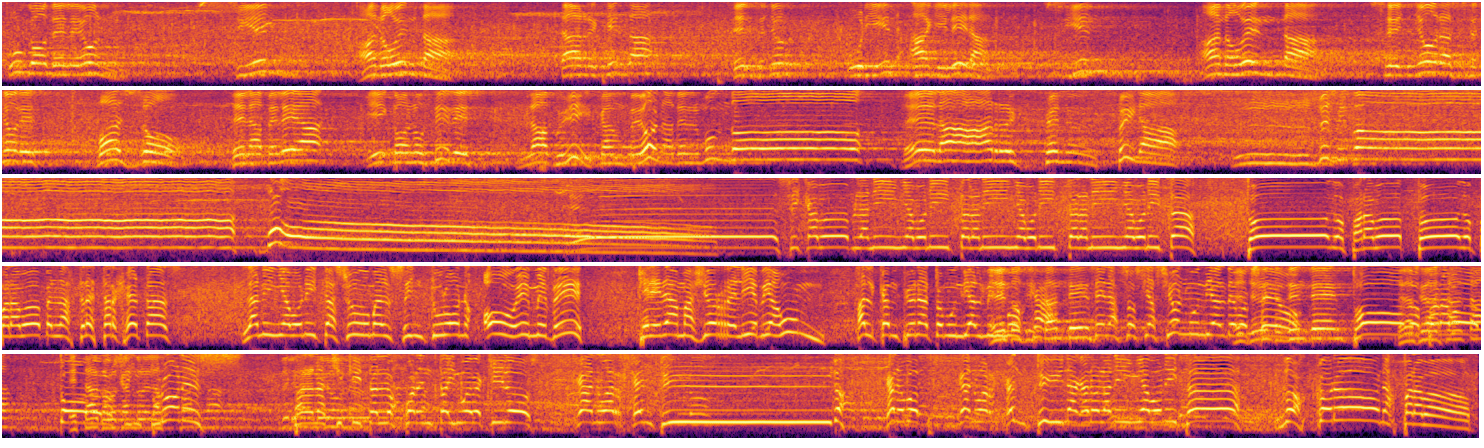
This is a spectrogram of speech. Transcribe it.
Hugo de León. 100 a 90. Tarjeta del señor Uriel Aguilera. 100 a 90. Señoras y señores, fallo de la pelea y con ustedes la bicampeona del mundo de la Argentina, Jessica Bob. Jessica Bob, la niña bonita, la niña bonita, la niña bonita. Todo para Bob, todo para Bob en las tres tarjetas. La niña bonita suma el cinturón OMB que le da mayor relieve aún al campeonato mundial mini estos mosca instantes, de la Asociación Mundial de Boxeo. Todo de para Salta todos los la cinturones para la chiquita en los 49 kilos. Ganó Argentina. Ganó Bob, ganó Argentina, ganó la niña bonita. Dos coronas para Bob.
